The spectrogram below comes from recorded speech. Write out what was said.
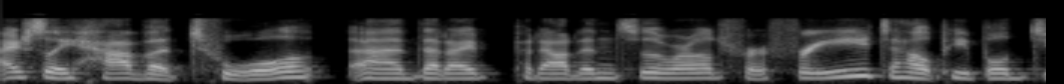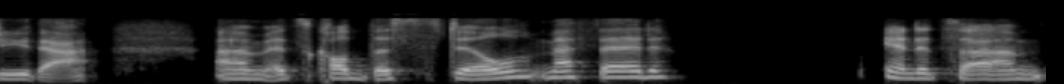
I actually have a tool uh, that I put out into the world for free to help people do that. Um, it's called the STILL method, and it's um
